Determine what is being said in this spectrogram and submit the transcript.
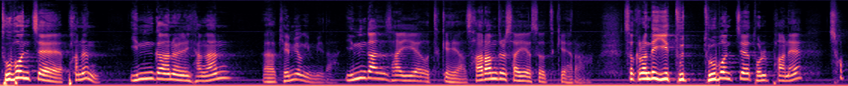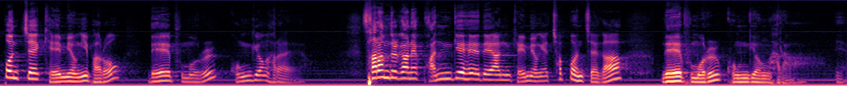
두 번째 판은 인간을 향한 어, 계명입니다. 인간 사이에 어떻게 해야, 사람들 사이에서 어떻게 해라. 그래서 그런데 이두 번째 돌판의 첫 번째 계명이 바로 내 부모를 공경하라예요. 사람들 간의 관계에 대한 계명의 첫 번째가 내 부모를 공경하라. 예.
